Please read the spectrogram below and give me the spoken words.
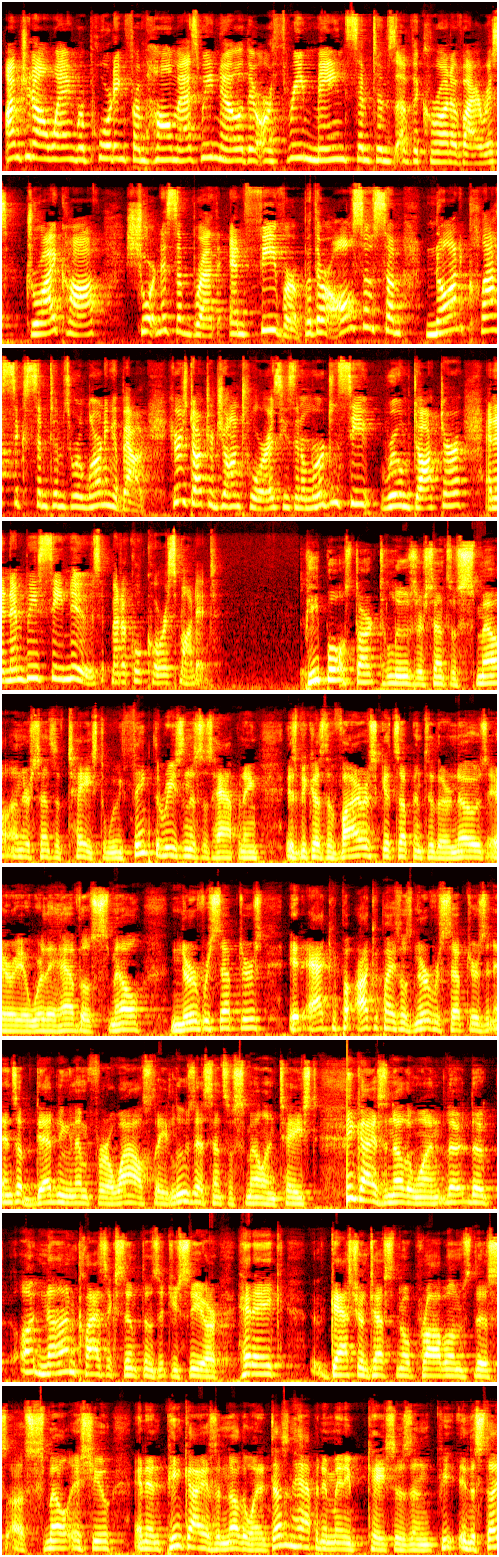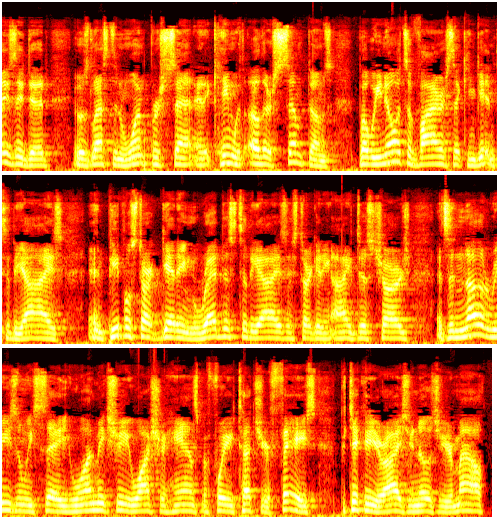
I'm Janelle Wang reporting from home. As we know, there are three main symptoms of the coronavirus dry cough, shortness of breath, and fever. But there are also some non classic symptoms we're learning about. Here's Dr. John Torres. He's an emergency room doctor and an NBC News medical correspondent. People start to lose their sense of smell and their sense of taste. We think the reason this is happening is because the virus gets up into their nose area where they have those smell nerve receptors. It occupies those nerve receptors and ends up deadening them for a while, so they lose that sense of smell and taste. Pink eye is another one. The, the uh, non-classic symptoms that you see are headache, gastrointestinal problems, this uh, smell issue, and then pink eye is another one. It doesn't happen in many cases, and in the studies they did, it was less than 1%, and it came with other symptoms. But we know it's a virus that can get into the eyes, and people start getting redness to the eyes, they start getting eye discharge. It's another reason we say you want to make sure you wash your hands before you touch your face, particularly your eyes, your nose, or your mouth.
